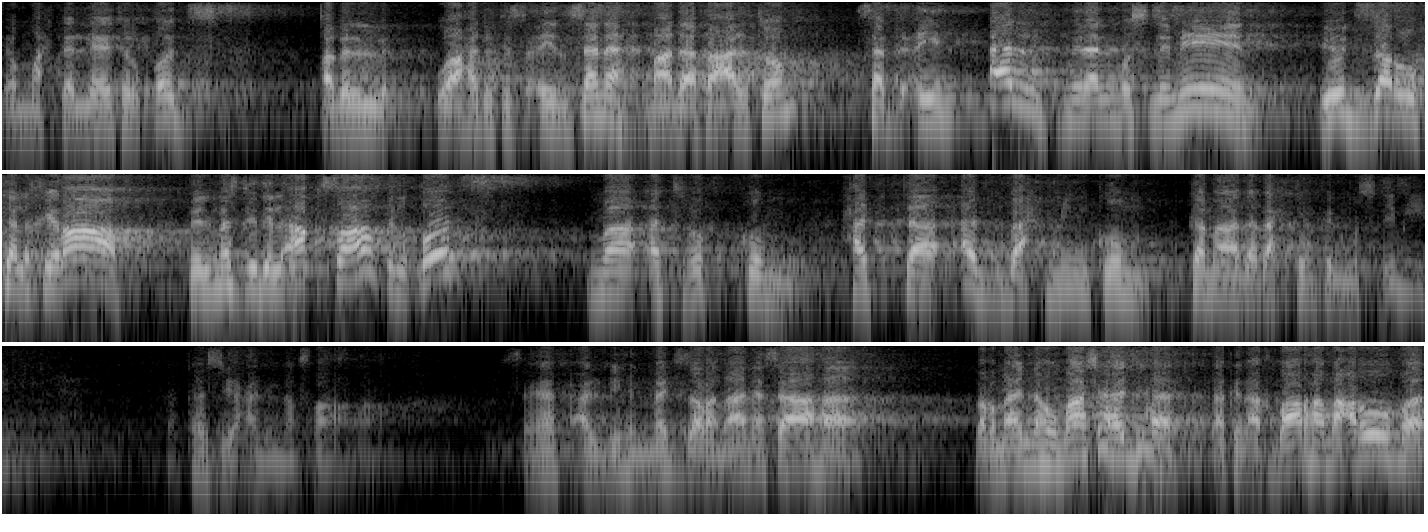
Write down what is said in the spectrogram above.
يوم احتليت القدس قبل واحد وتسعين سنة ماذا فعلتم؟ سبعين ألف من المسلمين يجزروا كالخراف في المسجد الأقصى في القدس. ما أترككم حتى أذبح منكم كما ذبحتم في المسلمين. ففزع النصارى. سيفعل بهم مجزرة ما نساها. رغم أنه ما شهدها لكن أخبارها معروفة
